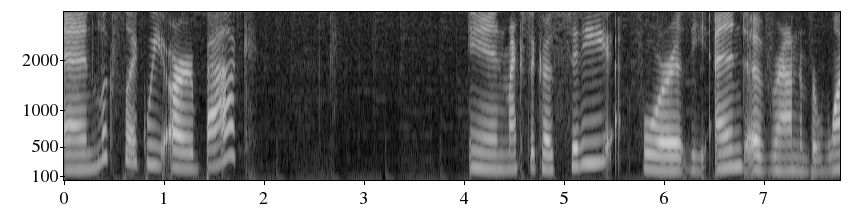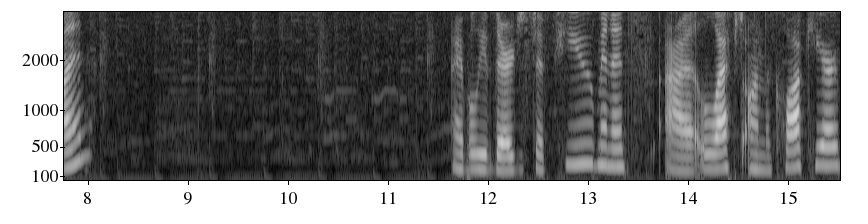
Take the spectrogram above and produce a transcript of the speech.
And looks like we are back in Mexico City for the end of round number one. I believe there are just a few minutes uh, left on the clock here.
